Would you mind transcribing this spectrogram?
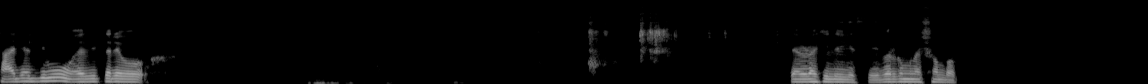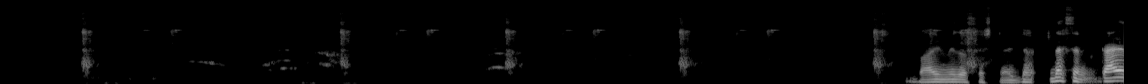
সাইডে দিমু, এর ভিতরে ও তেরোটা কিল গেছে, এবার মনে হয় সম্ভব। ভাই, মেজাজ শেষ নাই। দেখছেন, গায়ে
